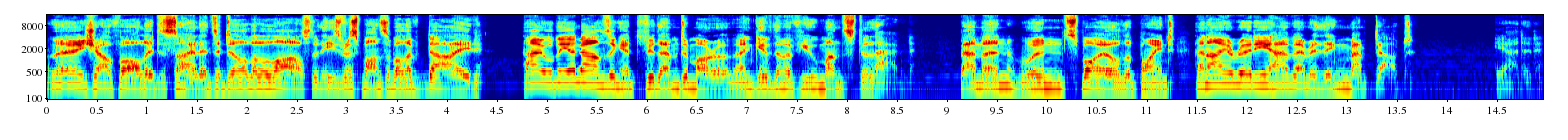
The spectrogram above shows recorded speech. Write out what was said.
They shall fall into silence until the last of these responsible have died. I will be announcing it to them tomorrow and give them a few months to land. Famine wouldn't spoil the point, and I already have everything mapped out. He added.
